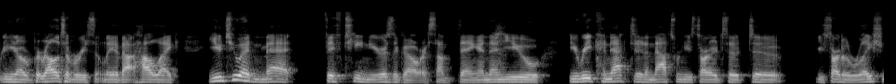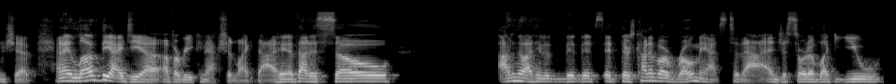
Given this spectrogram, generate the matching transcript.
you know, relatively recently about how like you two had met 15 years ago or something and then you you reconnected and that's when you started to to you started a relationship. And I love the idea of a reconnection like that. I think that is so I don't know. I think that it's it, there's kind of a romance to that, and just sort of like you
